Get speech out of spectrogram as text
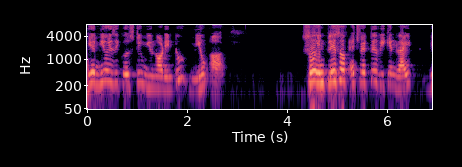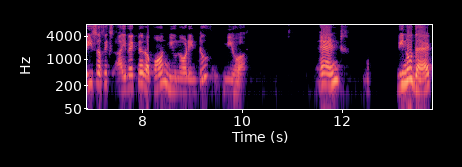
Here mu is equals to mu naught into mu r. So in place of h vector we can write B suffix i vector upon mu naught into mu r. And we know that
